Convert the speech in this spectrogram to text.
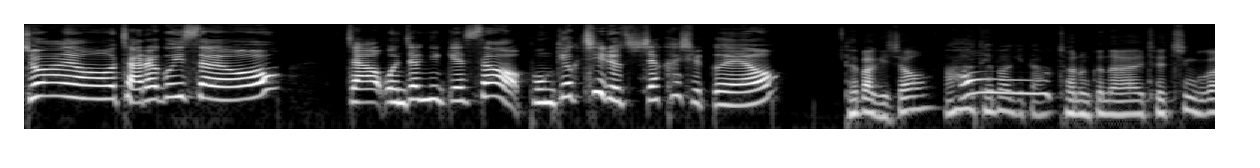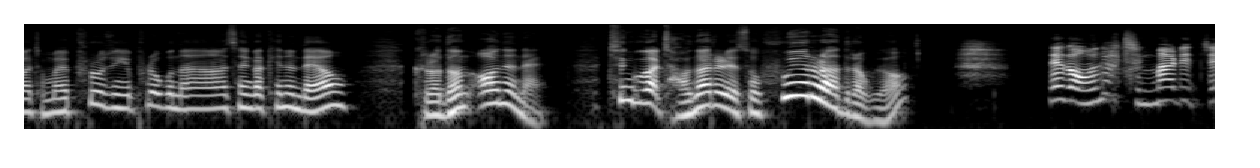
좋아요. 잘하고 있어요. 자, 원장님께서 본격 치료 시작하실 거예요. 대박이죠? 아, 대박이다. 어, 저는 그날 제 친구가 정말 프로 중에 프로구나 생각했는데요. 그러던 어느 날 친구가 전화를 해서 후회를 하더라고요. 내가 오늘 정말이지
